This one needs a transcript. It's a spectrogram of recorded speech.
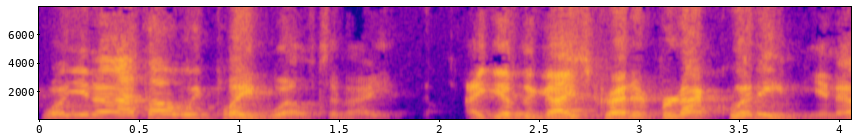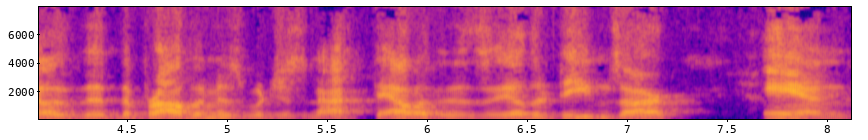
Well, you know, I thought we played well tonight. I give the guys credit for not quitting. You know, the, the problem is we're just not talented as the other teams are, and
